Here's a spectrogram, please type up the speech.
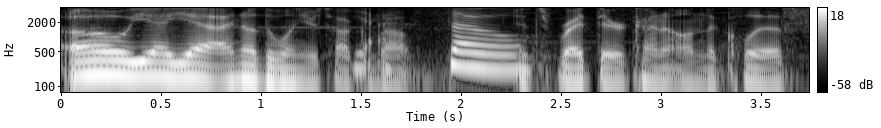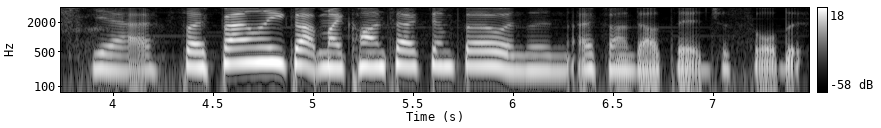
Oh, yeah, yeah. I know the one you're talking yeah. about. So It's right there, kind of on the cliff. yeah. So I finally got my contact info, and then I found out they had just sold it.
